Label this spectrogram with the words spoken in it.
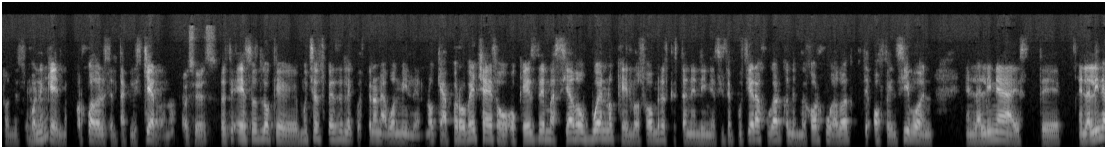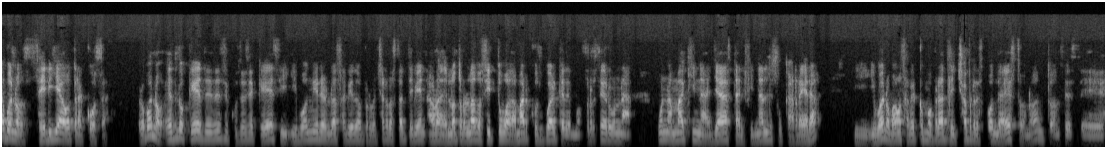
donde se supone que el mejor jugador es el tackle izquierdo, ¿no? Así es. Entonces, eso es lo que muchas veces le cuestionan a Von Miller, ¿no? Que aprovecha eso o que es demasiado bueno que los hombres que están en línea, si se pusiera a jugar con el mejor jugador ofensivo en, en la línea, este, en la línea, bueno, sería otra cosa. Pero bueno, es lo que es, es la circunstancia que es, y, Von Miller lo ha sabido aprovechar bastante bien. Ahora, del otro lado, sí tuvo a Marcus Ware, que demostró ser una, una máquina ya hasta el final de su carrera. Y, bueno, vamos a ver cómo Bradley Chubb responde a esto, ¿no? Entonces, eh,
